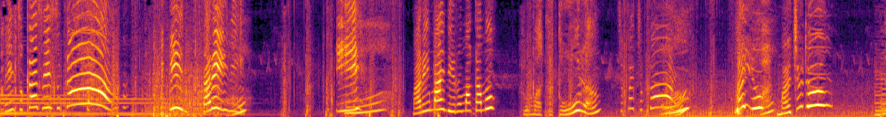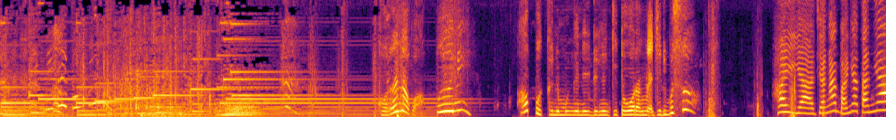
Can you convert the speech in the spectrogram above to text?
Saya suka, saya suka. Ipin, tarik ini. Ih, mari main di rumah kamu. Rumah kita orang? Cepat, cepat. Ayo, maju dong. Korang nak buat apa ni? Apa kena mengenai dengan kita orang nak jadi besar? Jangan banyak tanya.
